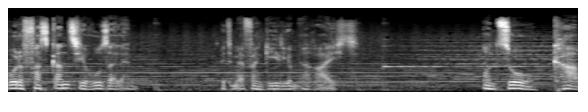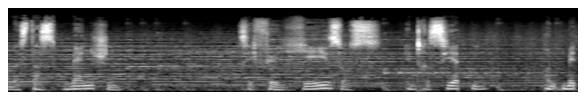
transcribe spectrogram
wurde fast ganz Jerusalem mit dem Evangelium erreicht. Und so kam es, dass Menschen sich für Jesus interessierten und mit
